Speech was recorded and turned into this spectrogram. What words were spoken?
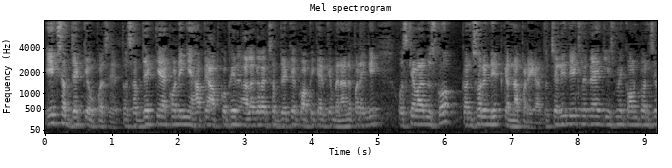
एक सब्जेक्ट के ऊपर से। तो सब्जेक्ट के अकॉर्डिंग यहाँ पे आपको फिर अलग अलग सब्जेक्ट के कॉपी करके बनाने पड़ेंगे। उसके बाद उसको कंसोलिडेट करना पड़ेगा। तो चलिए देख लेते हैं कि इसमें कौन कौन से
